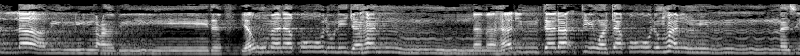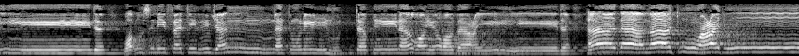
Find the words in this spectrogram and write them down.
أنا بظلام للعبيد. يوم نقول لجهنم هل امتلأت وتقول هل من مزيد. وأزلفت الجنة للمتقين غير بعيد. هذا ما توعدون.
